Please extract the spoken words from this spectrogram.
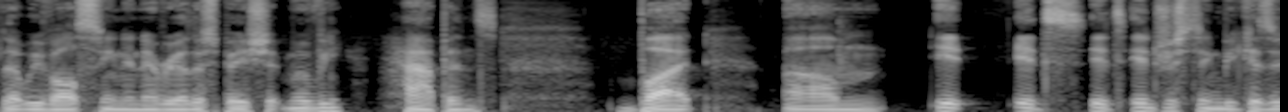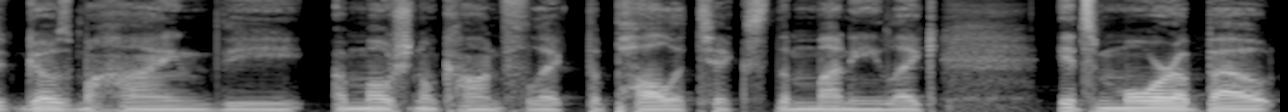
that we've all seen in every other spaceship movie happens, but um, it's it's interesting because it goes behind the emotional conflict, the politics, the money. Like it's more about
